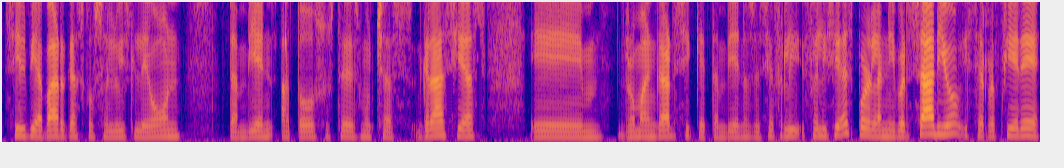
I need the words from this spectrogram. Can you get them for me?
Silvia Vargas, José Luis León, también a todos ustedes muchas gracias. Eh, Román Garci, que también nos decía felicidades por el aniversario y se refiere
